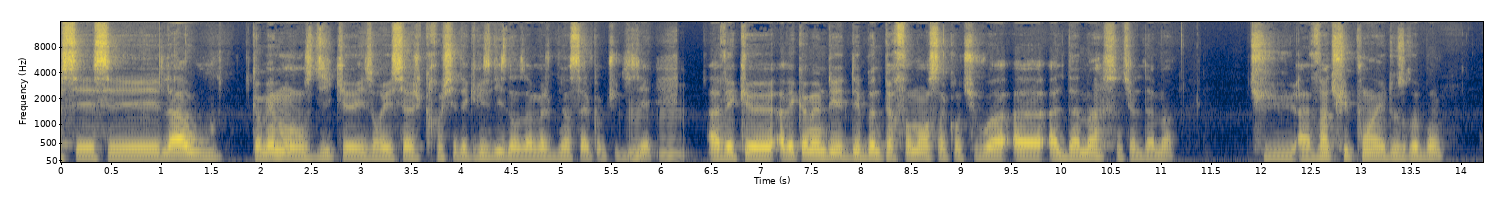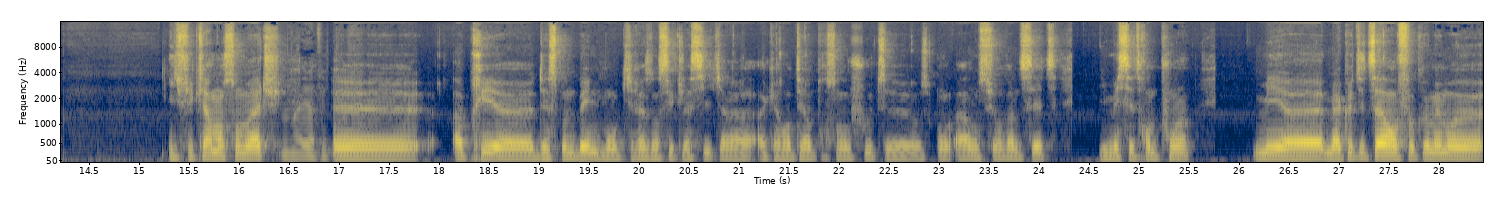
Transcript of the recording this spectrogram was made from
C'est, là où, quand même, on se dit qu'ils ont réussi à accrocher des Grizzlies dans un match bien sale, comme tu disais, Mm, mm. avec, euh, avec quand même des, des bonnes performances. hein. Quand tu vois euh, Aldama, Santi Aldama, tu as 28 points et 12 rebonds. Il fait clairement son match. Ouais, il a fait. Euh, après, euh, Desmond Bain, bon, qui reste dans ses classiques, hein, à 41% au shoot, euh, à 11 sur 27, il met ses 30 points. Mais, euh, mais à côté de ça, il faut quand même, euh,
